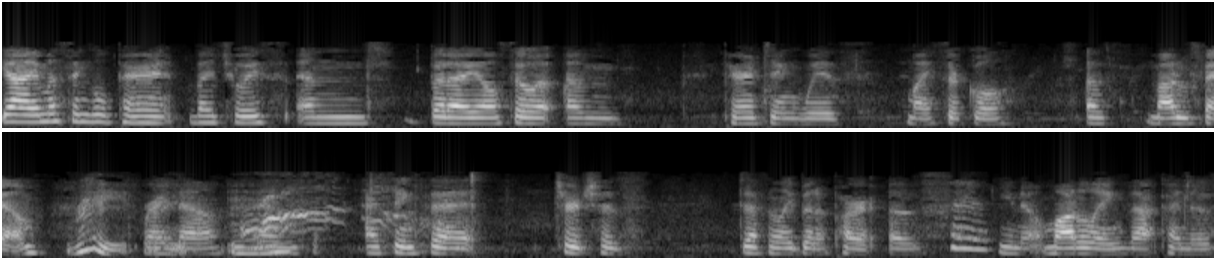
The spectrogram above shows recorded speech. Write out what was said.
Yeah, I'm a single parent by choice, and but I also am parenting with my circle of Maru fam Right. right, now, Mhm. and I think that church has definitely been a part of you know modeling that kind of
